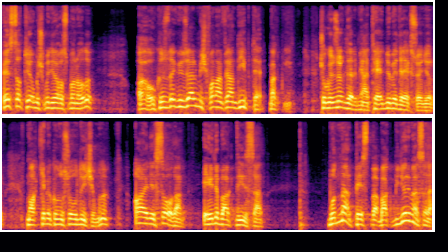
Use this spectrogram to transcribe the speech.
Fes satıyormuş bu diye Osmanoğlu. Aa, o kız da güzelmiş falan filan deyip de bak çok özür dilerim yani teeddüp ederek söylüyorum. Mahkeme konusu olduğu için bunu ailesi olan evli barklı insan bunlar pes bak biliyorum ben sana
